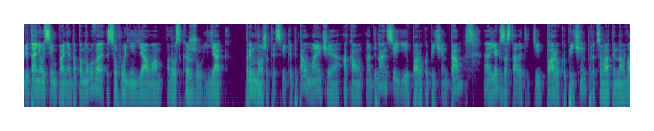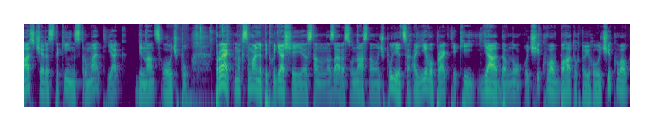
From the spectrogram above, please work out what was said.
Вітання усім, пані та панове. Сьогодні я вам розкажу, як примножити свій капітал, маючи аккаунт на Binance і пару копійчин там, е, як заставити ті пару копійчин працювати на вас через такий інструмент, як Binance Launch. Проект максимально підходящий е, станом на зараз у нас на лаунчпулі. Це Аєво, проект, який я давно очікував. Багато хто його очікував.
